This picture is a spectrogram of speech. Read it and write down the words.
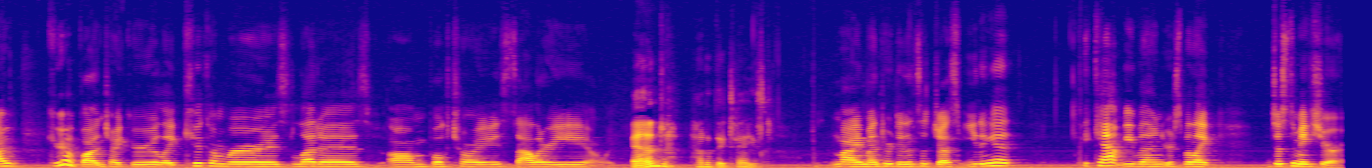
I grew a bunch. I grew like cucumbers, lettuce, um, bok choy, celery. And how did they taste? my mentor didn't suggest eating it. It can't be dangerous, but like just to make sure.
